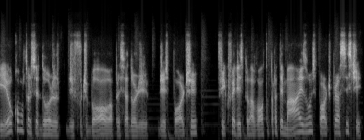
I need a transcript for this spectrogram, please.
E eu, como torcedor de futebol, apreciador de, de esporte, fico feliz pela volta para ter mais um esporte para assistir.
